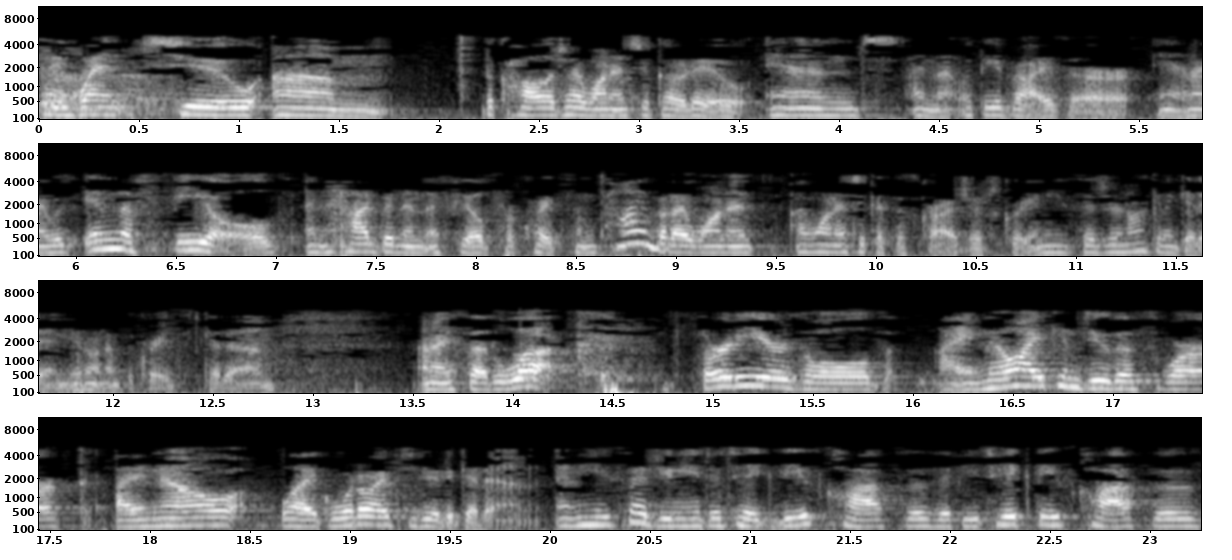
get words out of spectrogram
I went to. Um, the college I wanted to go to and I met with the advisor and I was in the field and had been in the field for quite some time, but I wanted, I wanted to get this graduate degree and he said, you're not going to get in. You don't have the grades to get in. And I said, look, I'm 30 years old. I know I can do this work. I know, like, what do I have to do to get in? And he said, you need to take these classes. If you take these classes,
